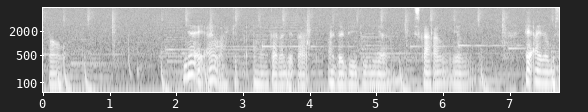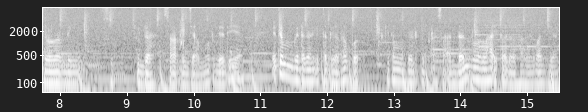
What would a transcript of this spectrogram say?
atau ya AI lah kita uh, karena kita ada di dunia sekarang yang AI dan machine learning sudah sangat menjamur. Jadi ya itu membedakan kita dengan robot. Kita memiliki perasaan dan lelah itu adalah hal yang wajar.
